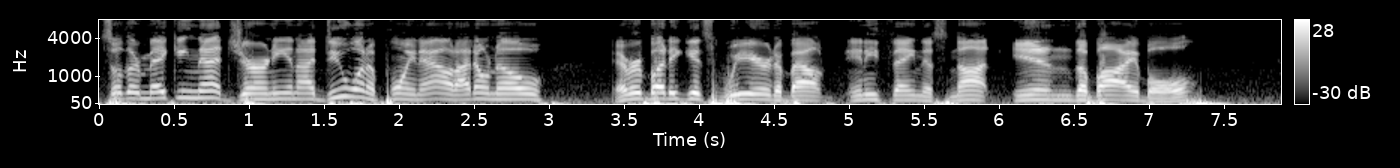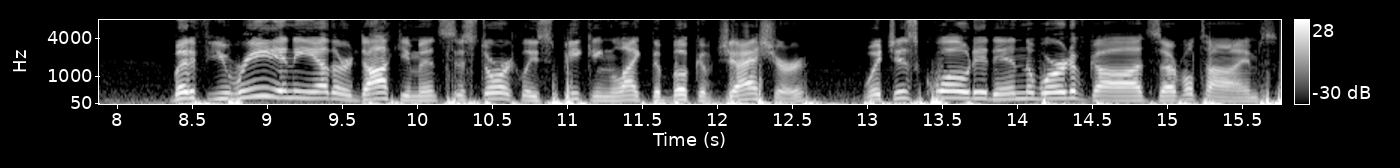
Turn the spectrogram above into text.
So they're making that journey, and I do want to point out I don't know, everybody gets weird about anything that's not in the Bible. But if you read any other documents, historically speaking, like the book of Jasher, which is quoted in the Word of God several times,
